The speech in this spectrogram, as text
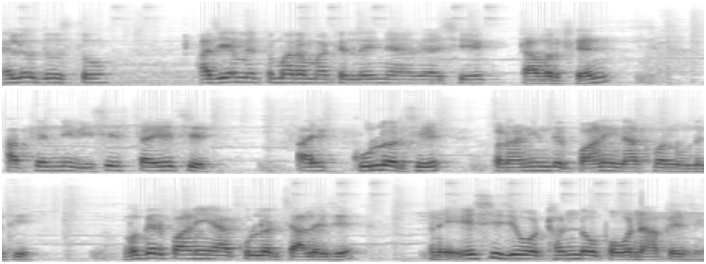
હેલો દોસ્તો, આજે અમે તમારા માટે લઈને આવ્યા છીએ એક ટાવર ફેન. આ ફેનની વિશેષતા એ છે, આ એક કૂલર છે, પણ આની અંદર પાણી નાખવાનું નથી. વગર પાણી આ કૂલર ચાલે છે અને એસી જેવો ઠંડો પવન આપે છે.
